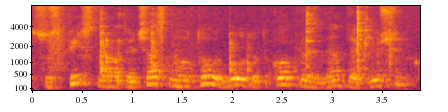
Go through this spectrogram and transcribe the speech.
суспільство на той час не готове було до такого президента, як Ющенко.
